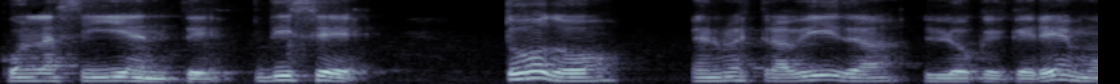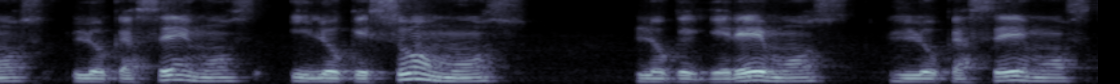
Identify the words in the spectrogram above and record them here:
con la siguiente. Dice, todo en nuestra vida, lo que queremos, lo que hacemos y lo que somos, lo que queremos, lo que hacemos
